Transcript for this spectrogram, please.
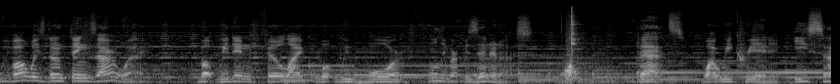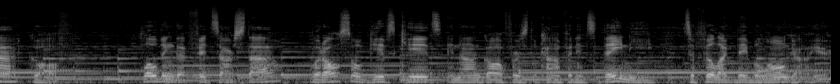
we've always done things our way, but we didn't feel like what we wore fully represented us. That's why we created Eastside Golf, clothing that fits our style, but also gives kids and non-golfers the confidence they need to feel like they belong out here.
